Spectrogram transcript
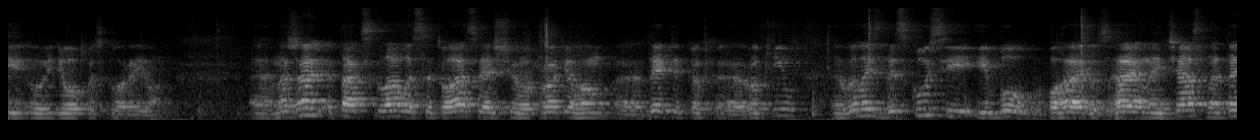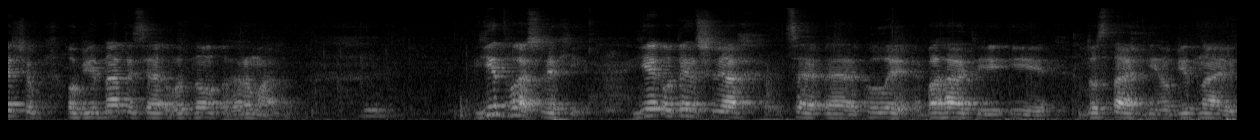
і Овідіопольського району. Е, На жаль, так склалася ситуація, що протягом е, декількох років велись дискусії і був згаяний час на те, щоб об'єднатися в одну громаду. Є два шляхи. Є один шлях, це коли багаті і достатні об'єднають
